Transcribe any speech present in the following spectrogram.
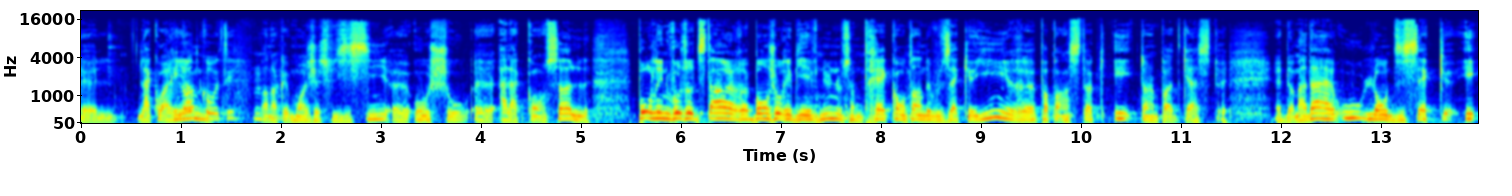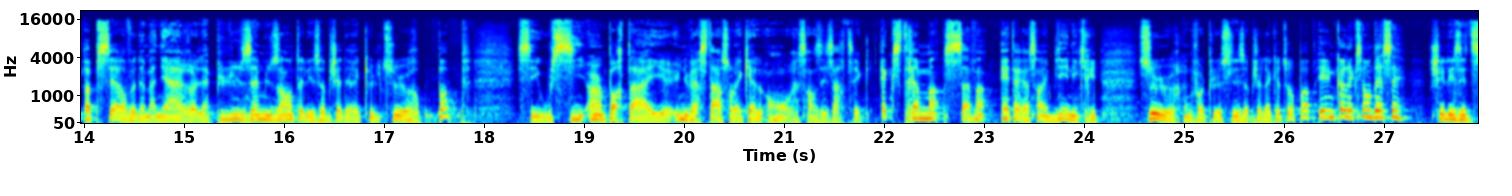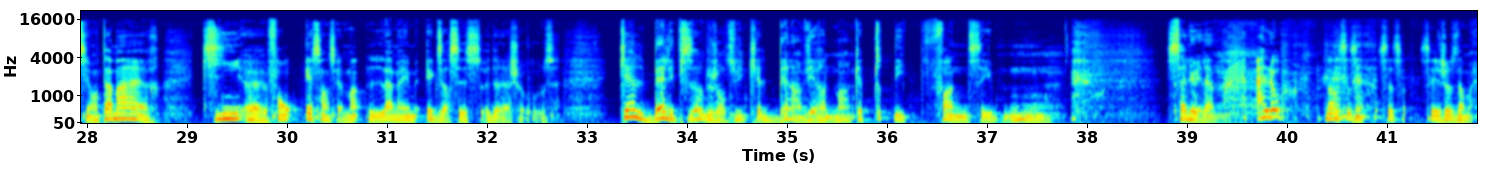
l'aquarium. L'autre côté. Mhm. Pendant que moi, je suis ici euh, au show, euh, à la console. Pour les nouveaux auditeurs, bonjour et bienvenue. Nous sommes très contents de vous accueillir. Pop en stock est un podcast hebdomadaire où l'on dissèque et observe de manière la plus amusante les objets de la culture pop. C'est aussi un portail universitaire sur lequel on recense des articles extrêmement savants, intéressants et bien écrits sur, une fois de plus, les objets de la culture pop et une collection d'essais chez les éditions Ta Mère qui euh, font essentiellement le même exercice de la chose. Quel bel épisode aujourd'hui, quel bel environnement, quel tout est fun, c'est... mm. Salut Hélène. Allô? Non, c'est ça, c'est ça, c'est juste de même.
